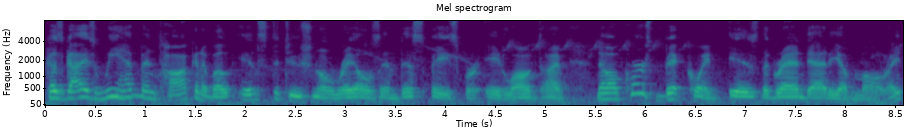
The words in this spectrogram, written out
Because, guys, we have been talking about institutional rails in this space for a long time. Now, of course, Bitcoin is the granddaddy of them all, right?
